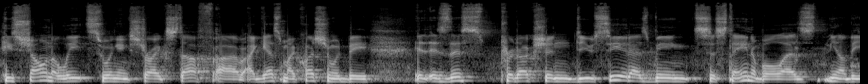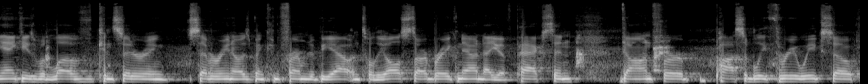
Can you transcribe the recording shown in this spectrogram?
he's shown elite swinging strike stuff. Uh, I guess my question would be: is, is this production? Do you see it as being sustainable? As you know, the Yankees would love, considering Severino has been confirmed to be out until the All Star break. Now, now you have Paxton gone for possibly three weeks. So,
